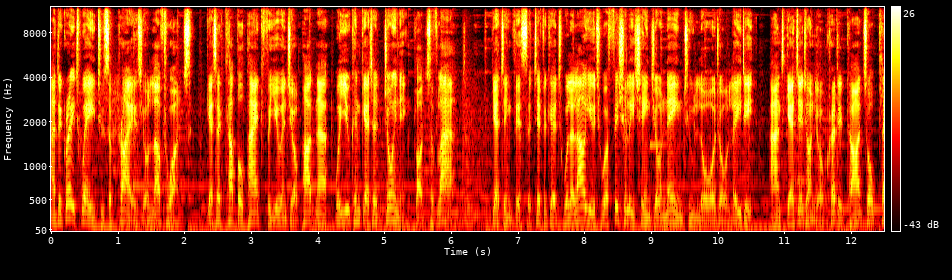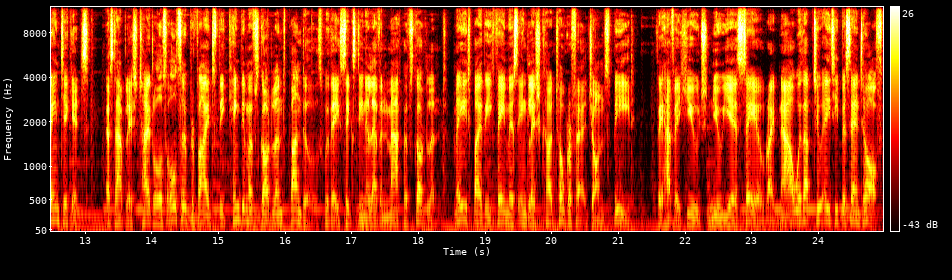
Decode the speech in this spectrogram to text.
and a great way to surprise your loved ones. Get a couple pack for you and your partner where you can get adjoining plots of land. Getting this certificate will allow you to officially change your name to Lord or Lady and get it on your credit cards or plane tickets. Established Titles also provides the Kingdom of Scotland bundles with a 1611 map of Scotland, made by the famous English cartographer John Speed. They have a huge New Year sale right now with up to 80% off.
